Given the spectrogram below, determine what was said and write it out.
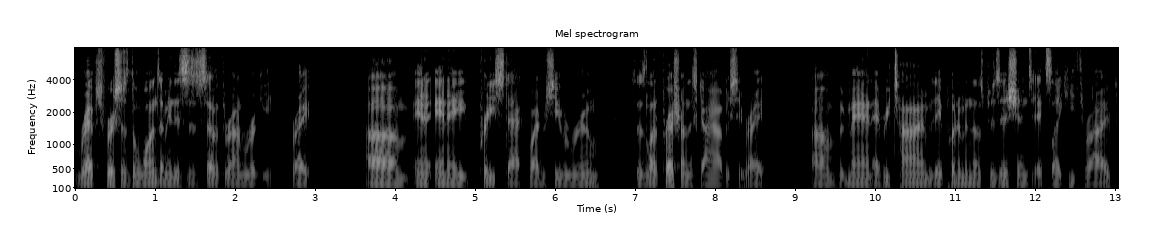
reps versus the ones, I mean, this is a seventh round rookie, right? Um, in a, in a pretty stacked wide receiver room. So there's a lot of pressure on this guy, obviously, right? Um, but man, every time they put him in those positions, it's like he thrived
